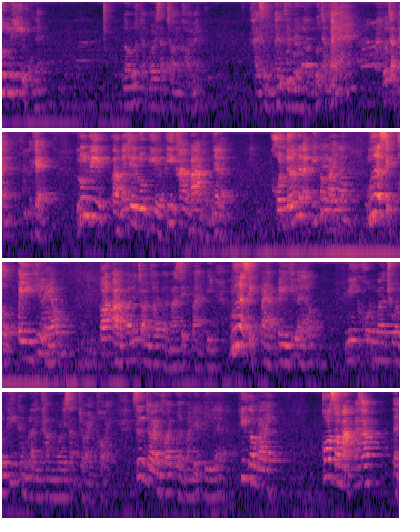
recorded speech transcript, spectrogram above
รุ่นพี่ผมเนี่ยเรารู้จักบริษัทจอยคอยไหมขายสมุนไพรจีนเดียวกันรู้จักไหมรู้จักไหม โอเครุ่นพี่เอ่อไม่ใช่รุ่นพี่หรอกพี่ข้างบ้านผมเนี่ยแหละ คนเดิมนี่แหละพี่กำไรเนี่ยเมื่อ16ปีที่แล้ว ตอนอ่าตอนนี้จอยคอยเปิดมา18ปี เมื่อ18ปีที่แล้ว มีคนมาชวนพี่กำไรทำบริษัทจอยคอย ซึ่งจอยคอยเปิดมาได้ปีแรกพี่กำไรก็สมัครนะครับ แต่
